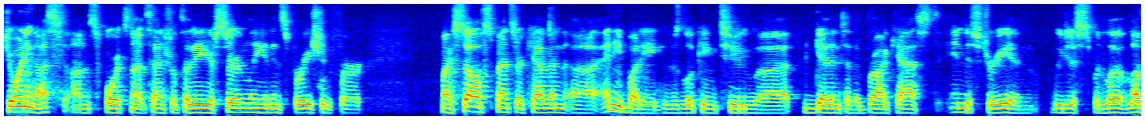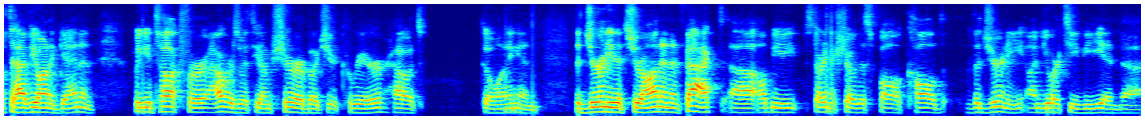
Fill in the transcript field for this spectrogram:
joining us on Sports Sportsnut Central today. You're certainly an inspiration for myself, Spencer, Kevin, uh, anybody who's looking to uh, get into the broadcast industry. And we just would lo- love to have you on again. And we could talk for hours with you, I'm sure, about your career, how it's going, and the journey that you're on. And in fact, uh, I'll be starting a show this fall called The Journey on your TV, and uh,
